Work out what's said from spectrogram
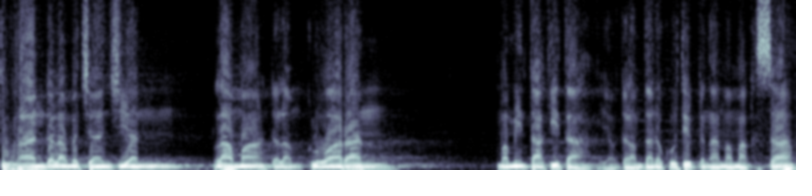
Tuhan dalam perjanjian lama dalam keluaran meminta kita ya dalam tanda kutip dengan memaksa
